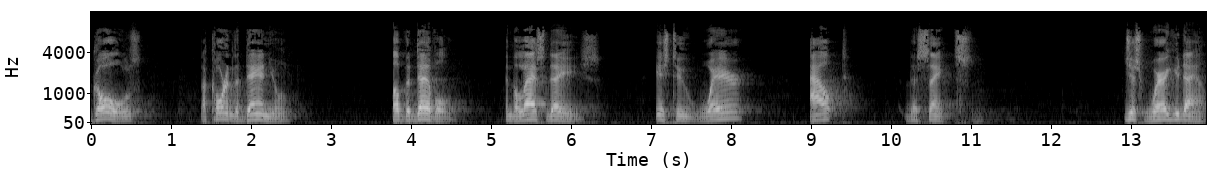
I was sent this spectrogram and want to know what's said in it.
goals, according to Daniel, of the devil in the last days is to wear out the saints? Just wear you down.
